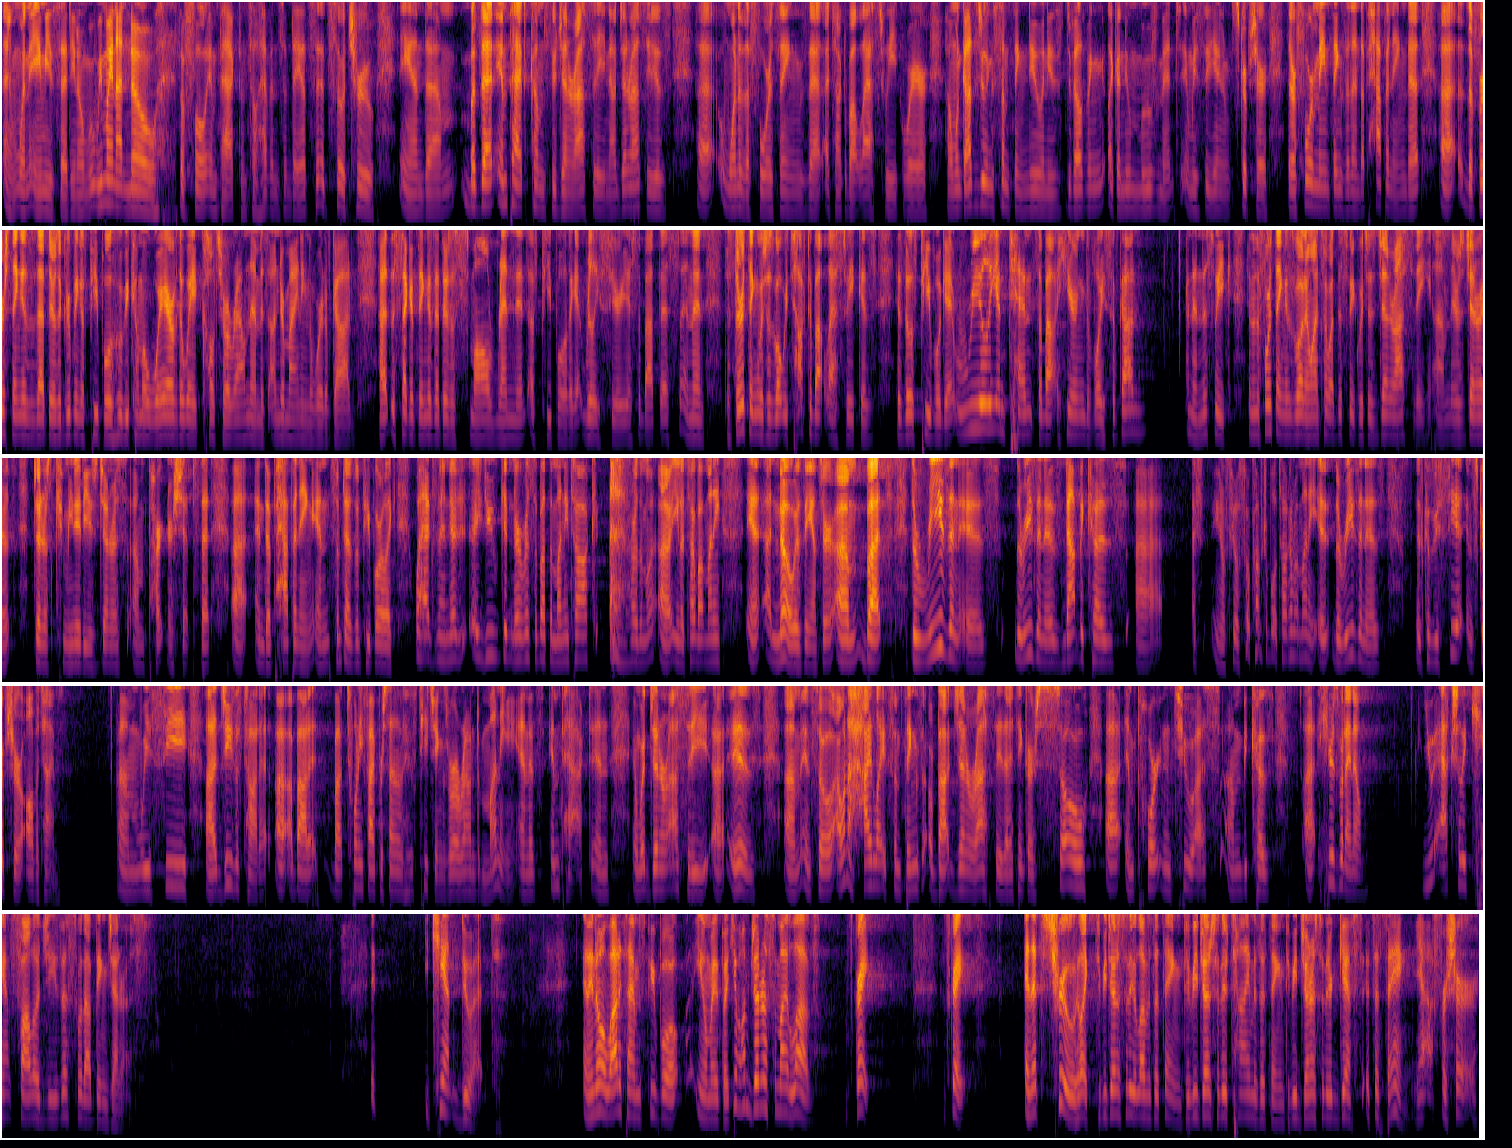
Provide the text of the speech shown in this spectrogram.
And when Amy said, you know, we might not know the full impact until heaven someday. It's it's so true, and um, but that impact comes through generosity. Now, generosity is uh, one of the four things that I talked about last week, where uh, when God's doing something new and He's developing like a new movement, and we see in Scripture, there are four main things that end up happening. That uh, the first thing is that there's a grouping of people who become aware of the way culture around them is undermining the Word of God. Uh, the second thing is that there's a small remnant of people that get really serious about this, and then the third thing, which is what we talked about last week, is is those people get really intense about hearing the voice of God. And then this week, and then the fourth thing is what I want to talk about this week, which is generosity. Um, there's generous, generous communities, generous um, partnerships that uh, end up happening. And sometimes when people are like, "Wags, man, are, are you get nervous about the money talk, or the uh, you know talk about money?" And uh, no is the answer. Um, but the reason is the reason is not because uh, I you know feel so comfortable talking about money. It, the reason is is because we see it in Scripture all the time. Um, we see uh, Jesus taught it uh, about it. About 25% of his teachings were around money and its impact and, and what generosity uh, is. Um, and so I want to highlight some things about generosity that I think are so uh, important to us um, because uh, here's what I know you actually can't follow Jesus without being generous. It, you can't do it. And I know a lot of times people, you know, might be like, yeah, well, I'm generous in my love. It's great. It's great. And that's true. Like, to be generous with your love is a thing. To be generous with your time is a thing. To be generous with your gifts, it's a thing. Yeah, for sure.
